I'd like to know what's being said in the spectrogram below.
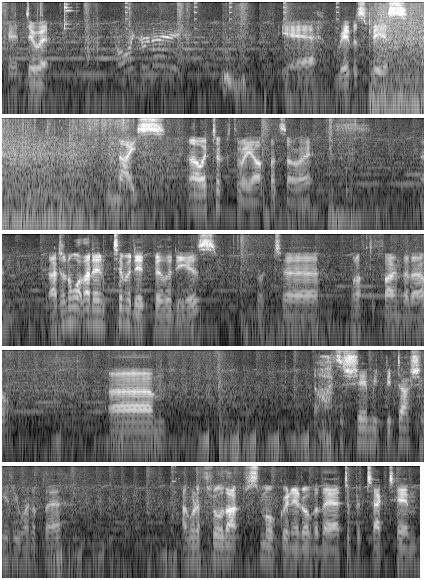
Okay, do it. Yeah, rape his face. Nice. Oh, it took three off, that's alright. And I don't know what that intimidate ability is, but uh, we'll have to find that out. Um, oh, it's a shame he'd be dashing if he went up there. I'm going to throw that smoke grenade over there to protect him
